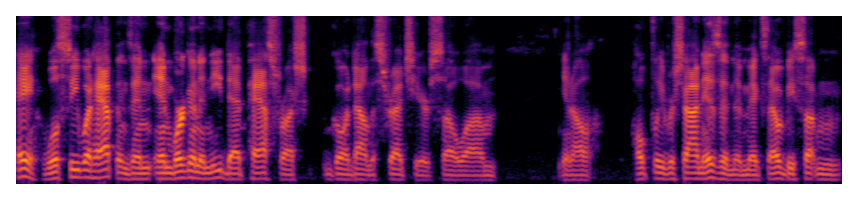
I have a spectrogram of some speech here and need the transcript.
hey, we'll see what happens, and and we're going to need that pass rush going down the stretch here. So um, you know, hopefully Rashan is in the mix. That would be something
